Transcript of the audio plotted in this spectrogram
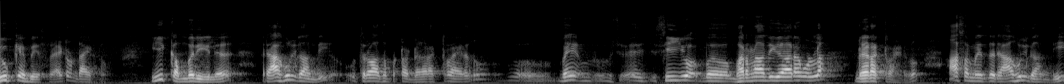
യു കെ ബേസ്ഡ് ആയിട്ട് ഉണ്ടായിരുന്നു. ഈ കമ്പനിയിൽ രാഹുൽ ഗാന്ധി ഉത്തരവാദപ്പെട്ട ഡയറക്ടറായിരുന്നു സിഇഒ ഭരണാധികാരമുള്ള ഡയറക്ടറായിരുന്നു ആ സമയത്ത് രാഹുൽ ഗാന്ധി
